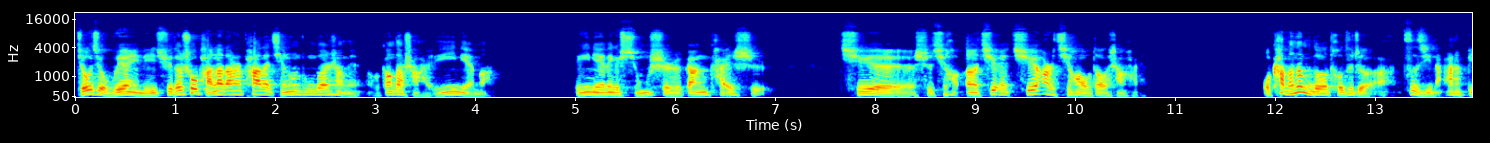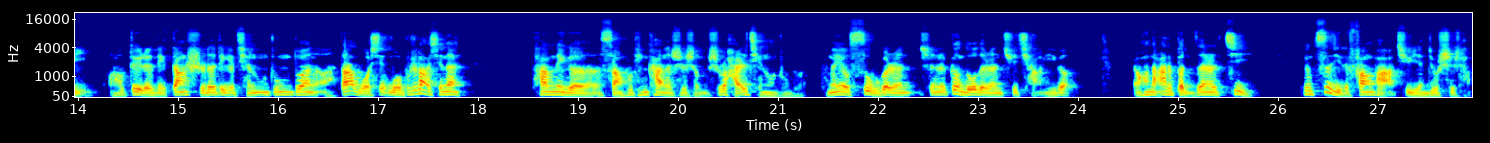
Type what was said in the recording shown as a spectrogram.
久久不愿意离去。他收盘了，当时趴在乾隆终端上面。我刚到上海，零一年嘛，零一年那个熊市刚开始，七月十七号，呃，七月七月二十七号，我到了上海。我看到那么多投资者啊，自己拿着笔，然后对着那当时的这个乾隆终端啊。当然，我现我不知道现在他们那个散户厅看的是什么，是不是还是乾隆终端？可能有四五个人，甚至更多的人去抢一个，然后拿着本子在那记。用自己的方法去研究市场，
